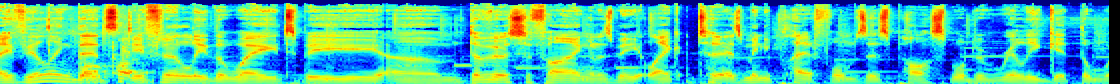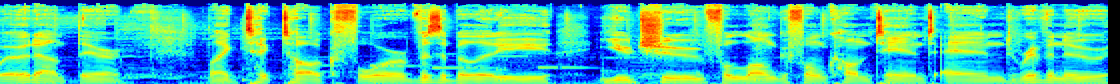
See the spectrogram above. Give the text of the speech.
I feel like that's definitely the way to be um, diversifying on as many like to as many platforms as possible to really get the word out there. Like TikTok for visibility, YouTube for longer form content and revenue,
